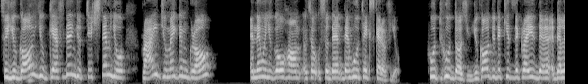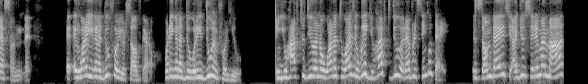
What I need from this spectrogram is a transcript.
So you go, you give them, you teach them, you right, you make them grow, and then when you go home, so so then then who takes care of you? Who who does you? You go do the kids the grade the the lesson, and what are you gonna do for yourself, girl? What are you gonna do? What are you doing for you? And you have to do it one or twice a week. You have to do it every single day and some days I just sit in my mat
